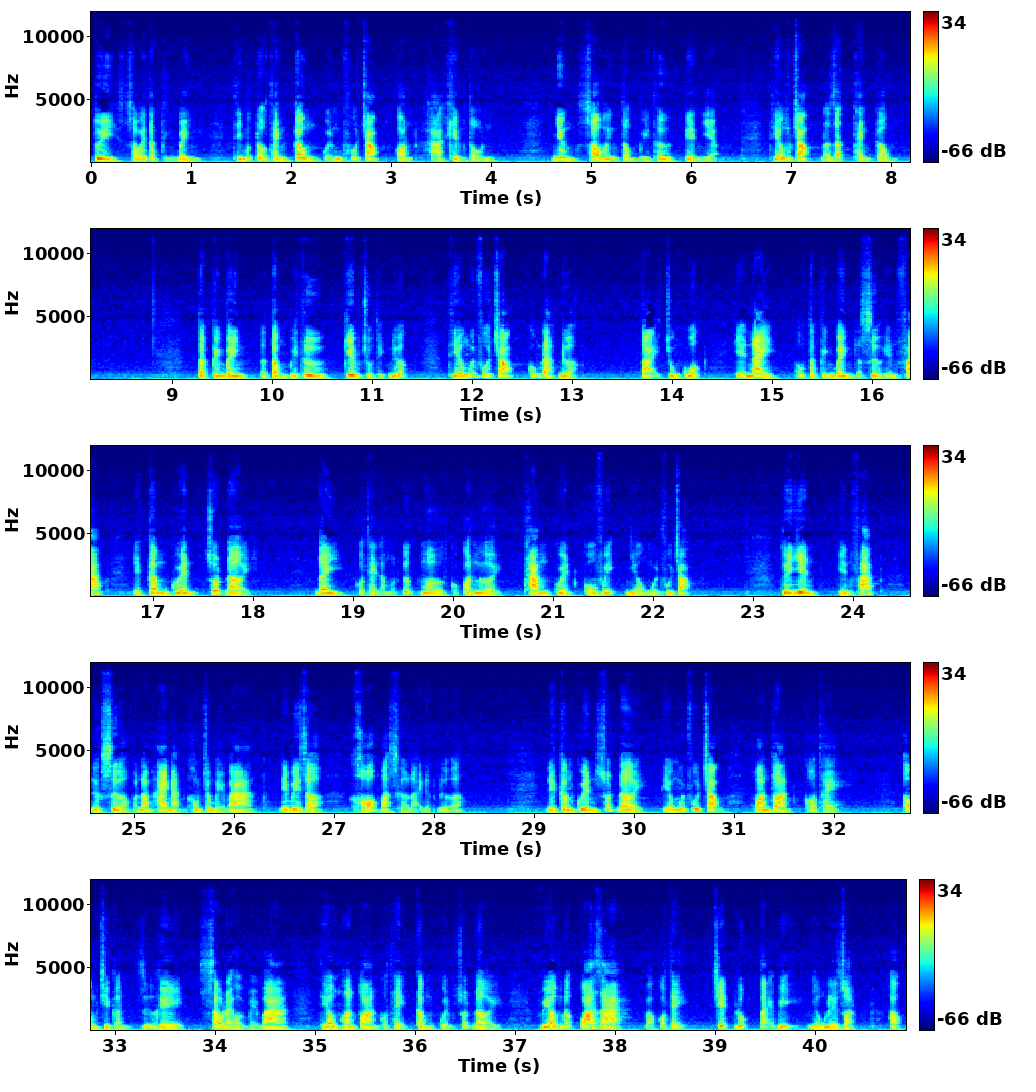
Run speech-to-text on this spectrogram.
Tuy so với Tập Cận Bình thì mức độ thành công của Nguyễn Phú Trọng còn khá khiêm tốn, nhưng so với những Tổng Bí Thư tiền nhiệm thì ông Trọng đã rất thành công. Tập Cận Bình là Tổng Bí Thư kiêm Chủ tịch nước thì ông Nguyễn Phú Trọng cũng đạt được. Tại Trung Quốc, hiện nay ông Tập Cận Bình đã sửa hiến pháp để cầm quyền suốt đời. Đây có thể là một ước mơ của con người tham quyền cố vị như ông Nguyễn Phú Trọng. Tuy nhiên, hiến pháp được sửa vào năm 2013 nên bây giờ khó mà sửa lại được nữa. Để cầm quyền suốt đời thì ông Nguyễn Phú Trọng hoàn toàn có thể. Ông chỉ cần giữ ghế sau đại hội 13 thì ông hoàn toàn có thể cầm quyền suốt đời vì ông đã quá già và có thể chết lúc tại vị như ông Lê Duẩn hoặc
